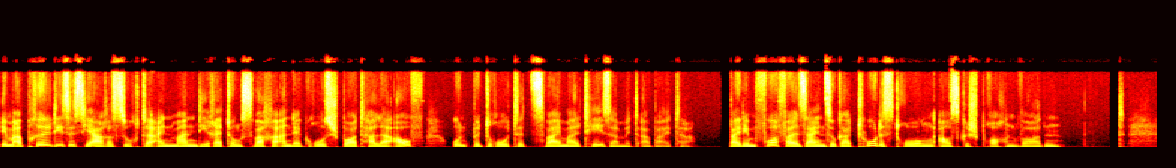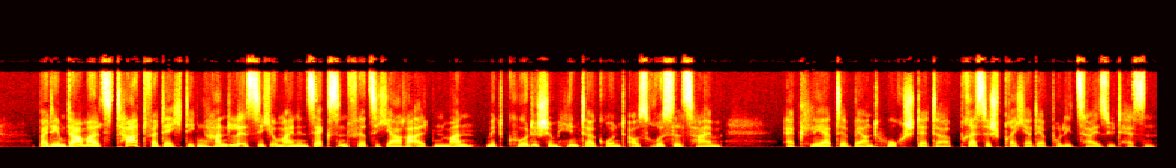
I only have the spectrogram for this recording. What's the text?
Im April dieses Jahres suchte ein Mann die Rettungswache an der Großsporthalle auf und bedrohte zwei Malteser-Mitarbeiter. Bei dem Vorfall seien sogar Todesdrohungen ausgesprochen worden. Bei dem damals Tatverdächtigen handele es sich um einen 46 Jahre alten Mann mit kurdischem Hintergrund aus Rüsselsheim, erklärte Bernd Hochstetter, Pressesprecher der Polizei Südhessen.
